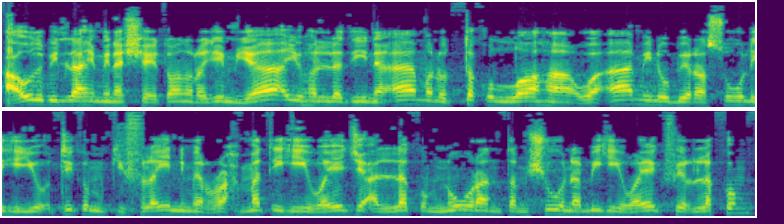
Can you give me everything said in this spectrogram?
A'udzu billahi minasyaitonir rajim. Ya ayyuhalladzina amanu taqullaha wa aminu bi rasulih yu'tikum kiflayn min rahmatihi wa yaj'al lakum nuran tamshuna bihi wa yaghfir lakum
